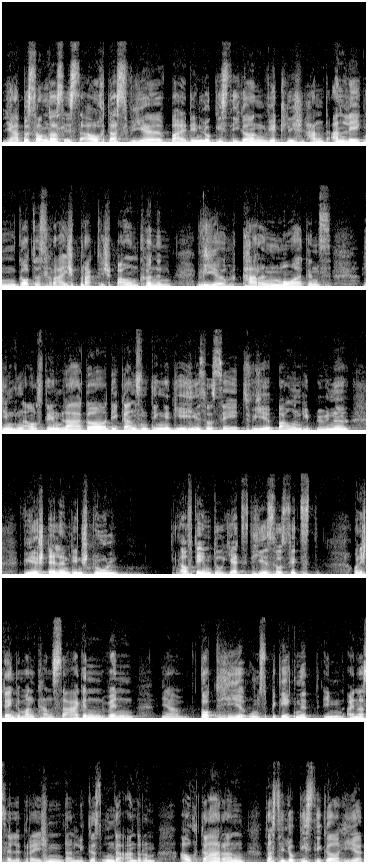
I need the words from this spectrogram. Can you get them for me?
Ja, besonders ist auch, dass wir bei den Logistikern wirklich Hand anlegen, Gottes Reich praktisch bauen können. Wir karren morgens hinten aus dem Lager die ganzen Dinge, die ihr hier so seht. Wir bauen die Bühne, wir stellen den Stuhl, auf dem du jetzt hier so sitzt. Und ich denke, man kann sagen, wenn ja, Gott hier uns begegnet in einer Celebration, dann liegt das unter anderem auch daran, dass die Logistiker hier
